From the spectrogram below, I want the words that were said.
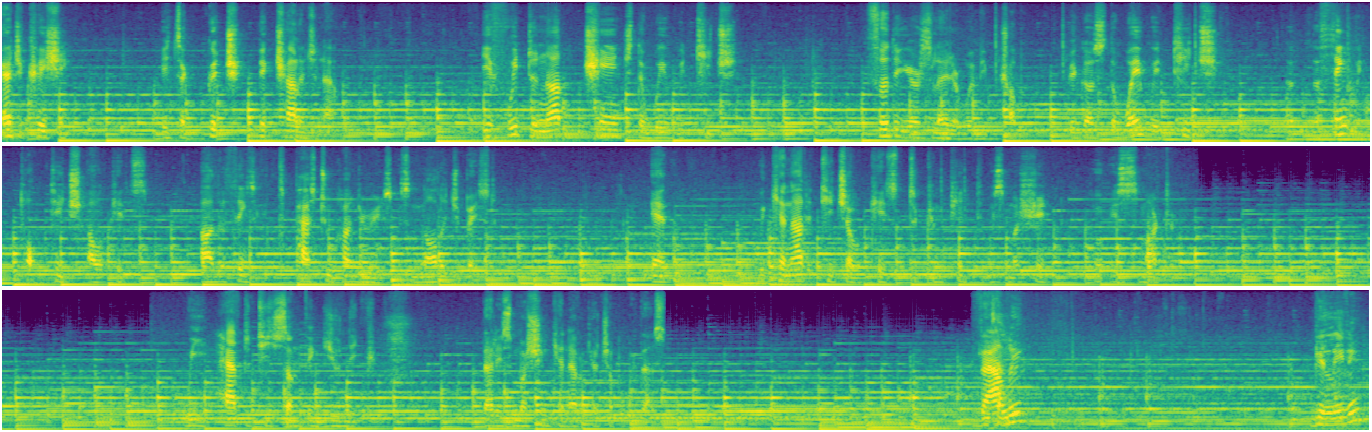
education it's a good, big challenge now. If we do not change the way we teach, 30 years later we'll be in trouble. Because the way we teach, the, the thing we teach our kids are the things the past 200 years is knowledge based. And we cannot teach our kids to compete with machine who is smarter. Have to teach something unique. That is, machine can never catch up with us. Value, believing,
